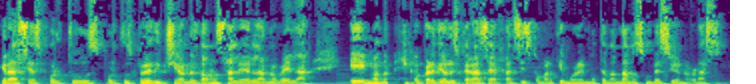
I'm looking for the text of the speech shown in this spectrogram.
Gracias por tus, por tus predicciones. Vamos a leer la novela. Eh, Sí. Cuando México perdió la esperanza de Francisco Martín Moreno. Te mandamos un beso y un abrazo.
